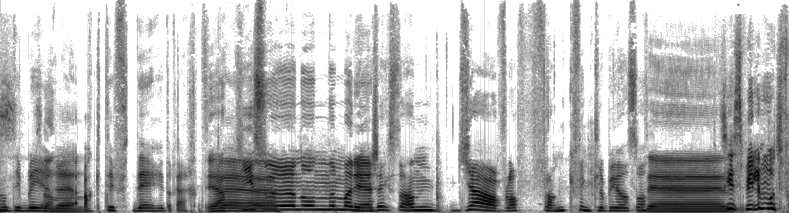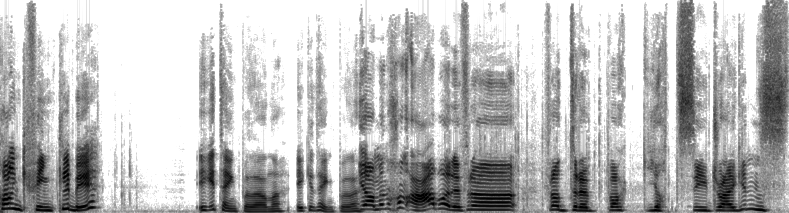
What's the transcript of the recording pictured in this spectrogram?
sånn at de blir Sånn- eh, aktivt dehydrert. Ja. Det- Gi så noen Mariekjeks til han jævla Frank Finkleby også. Det Skal jeg spille mot Frank Finkleby? Ikke tenk på det, Anna. Ikke tenk på det. Ja, men han er bare fra, fra Drøbak Yatzy Dragons.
